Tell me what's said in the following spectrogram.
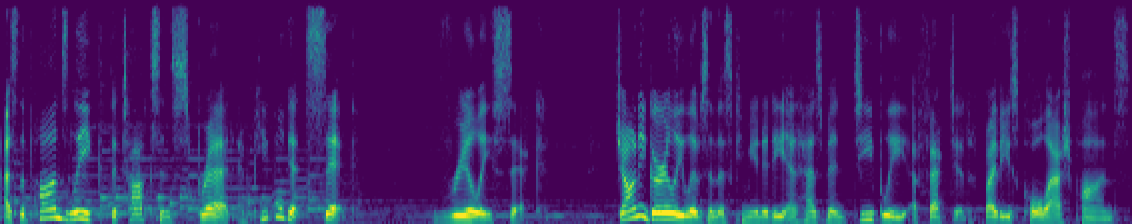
As the ponds leak, the toxins spread and people get sick. Really sick. Johnny Gurley lives in this community and has been deeply affected by these coal ash ponds.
